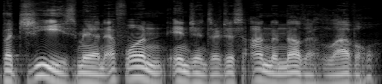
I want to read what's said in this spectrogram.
But geez, man, F1 engines are just on another level.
